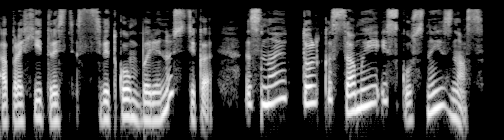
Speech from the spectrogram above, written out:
А про хитрость с цветком бариностика знают только самые искусные из нас.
